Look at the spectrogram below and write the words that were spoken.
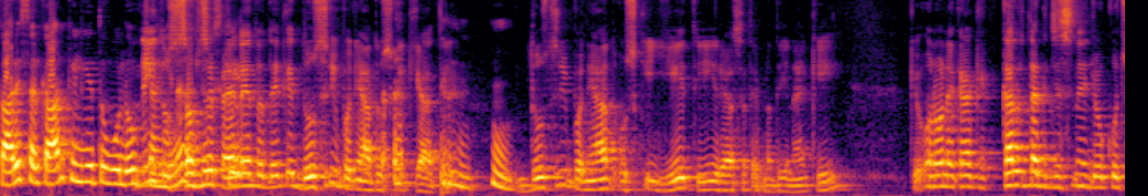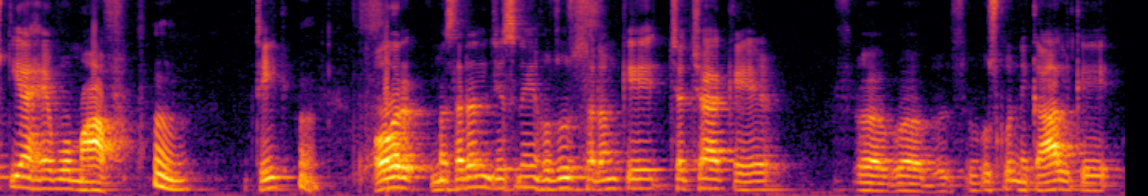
कार्य सरकार के लिए तो वो लोग नहीं तो ना सबसे पहले तो देखिए दूसरी बुनियाद उसकी क्या थी? हम्म, हम्म। दूसरी बुनियाद उसकी ये थी रियासत मदीना की कि उन्होंने कहा कि कल तक जिसने जो कुछ किया है वो माफ़। हम्म। ठीक? और मसलन जिसने हुजूर सलम के चचा के उसको निकाल के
